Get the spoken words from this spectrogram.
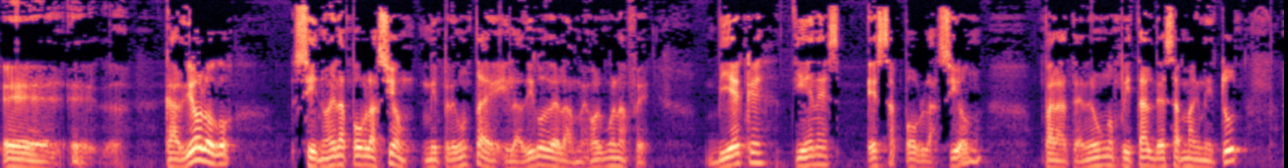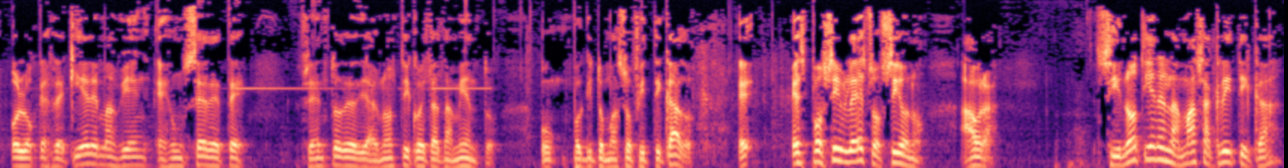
eh, eh, cardiólogo si no hay la población, mi pregunta es, y la digo de la mejor buena fe, ¿Vieques tienes esa población para tener un hospital de esa magnitud? ¿O lo que requiere más bien es un CDT, Centro de Diagnóstico y Tratamiento, un poquito más sofisticado? ¿Eh, ¿Es posible eso, sí o no? Ahora, si no tienen la masa crítica,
